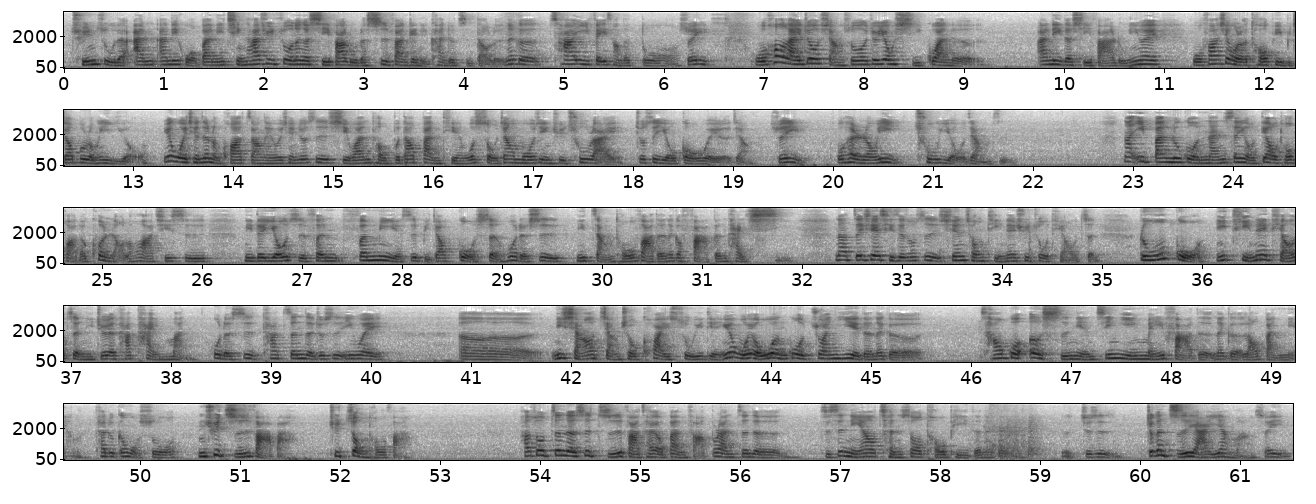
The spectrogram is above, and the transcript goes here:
群主的安安利伙伴，你请他去做那个洗发乳的示范给你看就知道了，那个差异非常的多，所以我后来就想说，就用习惯了安利的洗发乳，因为我发现我的头皮比较不容易油，因为我以前真的很夸张诶，我以前就是洗完头不到半天，我手这样摸进去出来就是油够味了这样，所以我很容易出油这样子。那一般如果男生有掉头发的困扰的话，其实你的油脂分分泌也是比较过剩，或者是你长头发的那个发根太细。那这些其实都是先从体内去做调整。如果你体内调整，你觉得它太慢，或者是它真的就是因为，呃，你想要讲求快速一点，因为我有问过专业的那个超过二十年经营美发的那个老板娘，她就跟我说：“你去植发吧，去种头发。”他说：“真的是植发才有办法，不然真的只是你要承受头皮的那个，就是就跟植牙一样嘛。所以，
